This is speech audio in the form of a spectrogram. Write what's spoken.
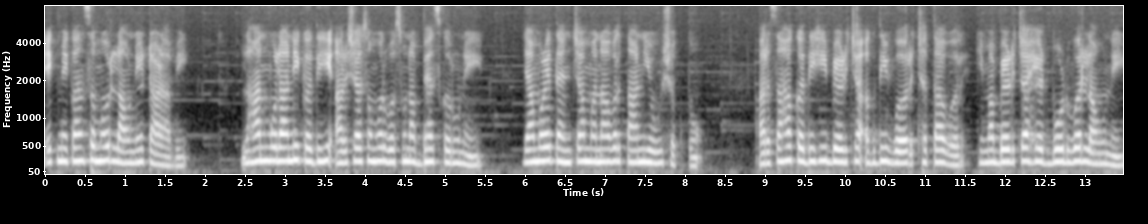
एकमेकांसमोर लावणे टाळावे. लहान मुलांनी कधीही आरशासमोर बसून अभ्यास करू नये. यामुळे त्यांच्या मनावर ताण येऊ शकतो. आरसा हा कधीही बेडच्या अगदी वर छतावर किंवा बेडच्या हेडबोर्डवर लावू नये.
